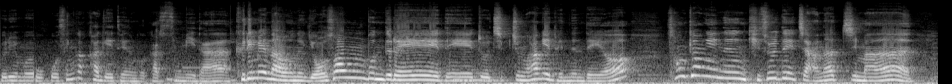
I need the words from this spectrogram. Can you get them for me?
그림을 보고 생각하게 되는 것 같습니다. 그림에 나오는 여성분들에 대해 도 집중하게 됐는데요. 성경에는 기술되지 않았지만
